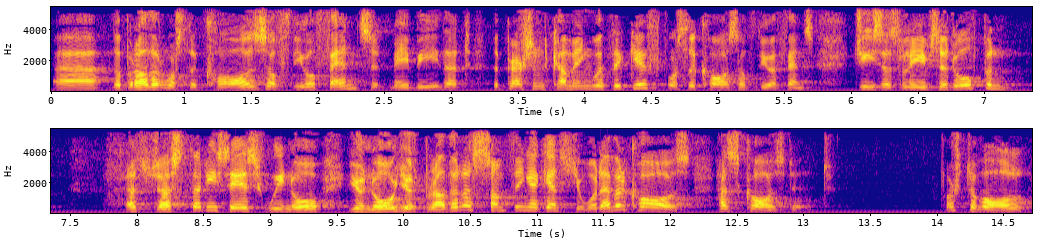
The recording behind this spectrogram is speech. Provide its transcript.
uh, the brother was the cause of the offense. It may be that the person coming with the gift was the cause of the offense. Jesus leaves it open. It's just that he says, We know, you know your brother has something against you, whatever cause has caused it. First of all,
